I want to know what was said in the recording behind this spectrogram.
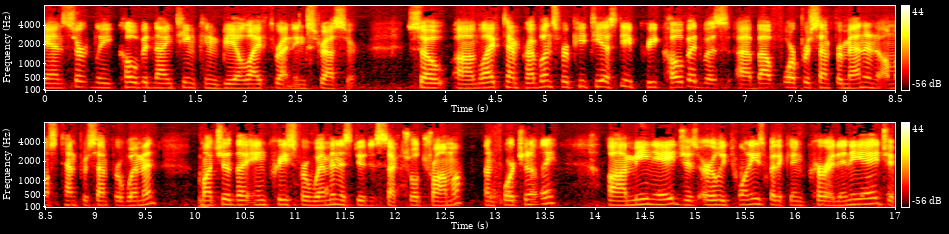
and certainly COVID 19 can be a life threatening stressor. So, um, lifetime prevalence for PTSD pre COVID was about 4% for men and almost 10% for women. Much of the increase for women is due to sexual trauma, unfortunately. Uh, mean age is early 20s, but it can occur at any age. It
